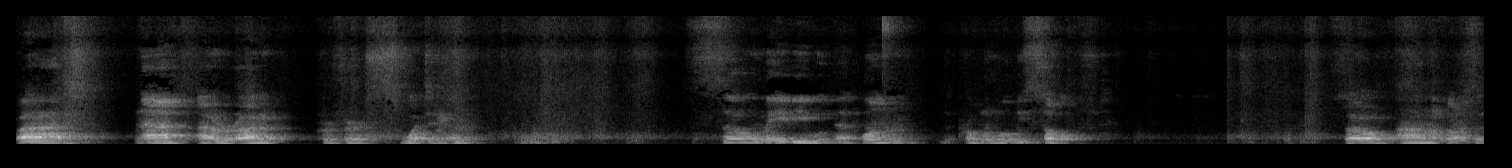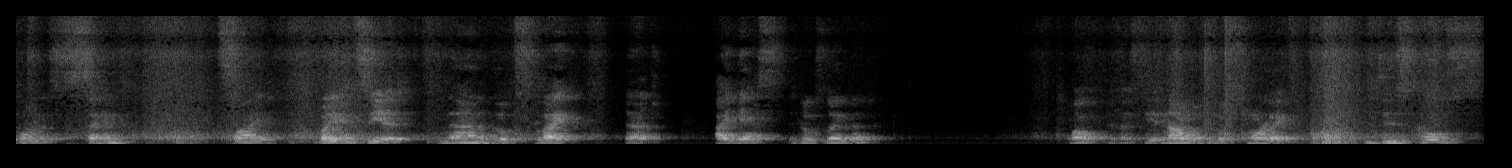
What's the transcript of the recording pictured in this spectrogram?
but nah, I rather prefer sweating them. So maybe with that one, the problem will be solved. So I'm not gonna zip on the second side, but you can see it. Now it looks like that. I guess it looks like that. Well, if I see it now, it looks more like this goes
